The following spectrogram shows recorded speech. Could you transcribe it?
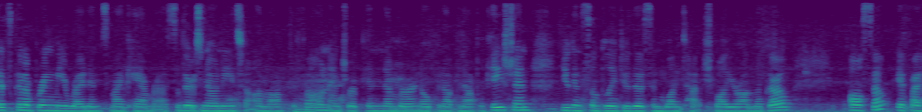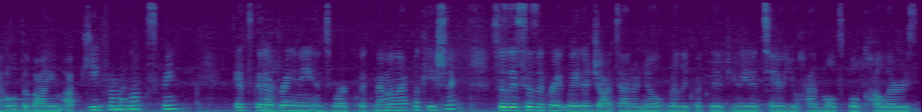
it's going to bring me right into my camera. So there's no need to unlock the phone, enter a PIN number, and open up an application. You can simply do this in one touch while you're on the go. Also, if I hold the volume up key from my lock screen, it's going to bring me into our quick memo application. So this is a great way to jot down a note really quickly if you needed to. You'll have multiple colors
